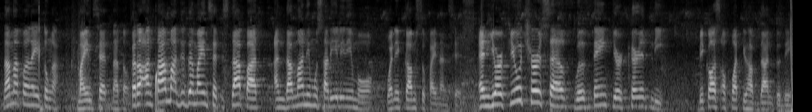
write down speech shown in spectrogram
Nama pa na ito nga mindset na to. Pero ang tama din the mindset is dapat andaman nimo sarili nimo when it comes to finances. And your future self will thank your currently because of what you have done today.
